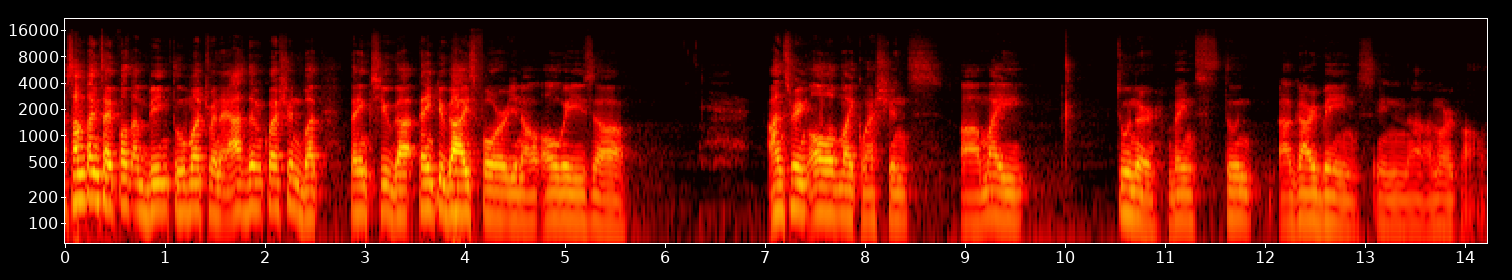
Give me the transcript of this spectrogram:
sometimes I felt I'm being too much when I ask them question, but thanks you guys, thank you guys for you know always uh, answering all of my questions. Uh, my tuner, Baines Tune, uh, Gary Baines in uh, Norcal.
